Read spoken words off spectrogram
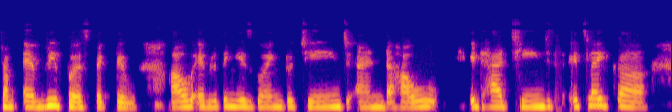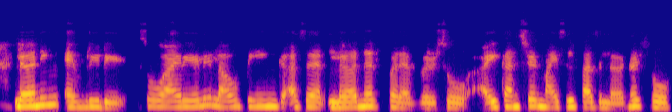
from every perspective how everything is going to change and how it had changed. It's like uh, learning every day. So i really love being as a learner forever. So i consider myself as a learner. So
